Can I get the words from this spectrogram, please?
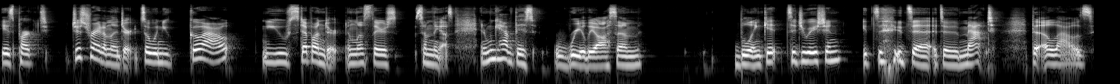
is parked just right on the dirt. So when you go out, you step on dirt unless there's something else. And we have this really awesome blanket situation it's it's a it's a mat that allows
